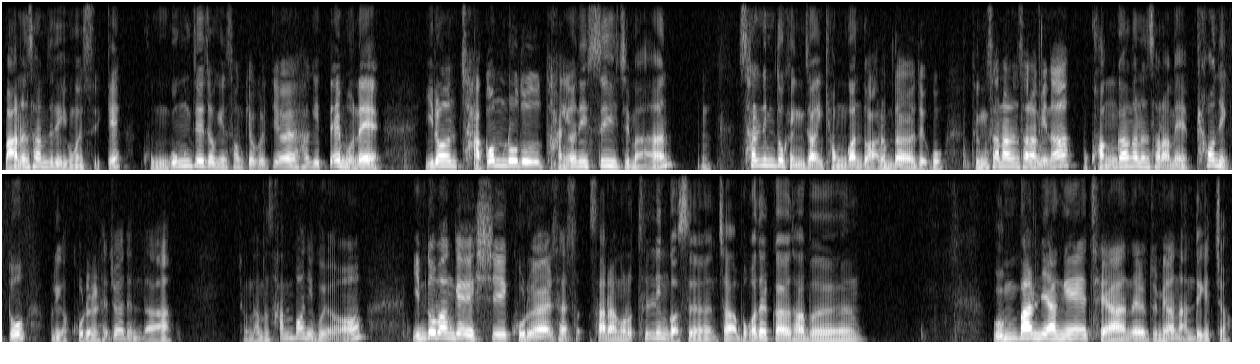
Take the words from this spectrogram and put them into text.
많은 사람들이 이용할 수 있게 공공재적인 성격을 띄어야 하기 때문에 이런 작업로도 당연히 쓰이지만 음, 산림도 굉장히 경관도 아름다워야 되고 등산하는 사람이나 뭐 관광하는 사람의 편익도 우리가 고려를 해줘야 된다. 정답은 3번이고요. 인도만 계획 시 고려할 사, 사랑으로 틀린 것은 자 뭐가 될까요? 답은 운반량에 제한을 두면 안 되겠죠.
